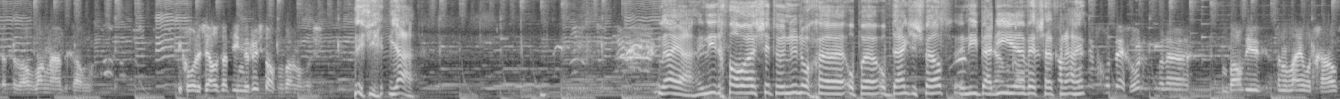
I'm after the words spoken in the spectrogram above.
dat er al lang aan te komen. Ik hoorde zelfs dat hij in de rust al vervangen was. ja. Nou ja, in ieder geval eh, zitten we nu nog eh, op, eh, op Duitsersveld. En niet bij die wedstrijd van Ajax. Het goed weg hoor. Maar, een bal die van de lijn wordt gehaald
